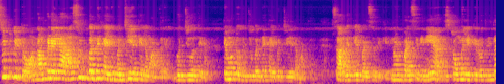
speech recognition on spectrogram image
ಸುಟ್ಬಿಟ್ಟು ನಮ್ಮ ಕಡೆ ಎಲ್ಲ ಸುಟ್ಟು ಬದನೆಕಾಯಿ ಬಜ್ಜಿ ಅಂತೆಲ್ಲ ಮಾಡ್ತಾರೆ. ಗೊಜ್ಜು ಅಂತೆಲ್ಲ. ಟೊಮೊಟೊ ಗೊಜ್ಜು, ಬದನೆಕಾಯಿ ಬಜ್ಜಿ ಎಲ್ಲ ಮಾಡ್ತಾರೆ. ಸೊ ಅದಕ್ಕೆ ಬಳಸೋದಕ್ಕೆ. ನೋಡಿ ಬಳಸಿದ್ದೀನಿ ಅದು ಸ್ಟವ್ ಮೇಲೆ ಇಟ್ಟಿರೋದ್ರಿಂದ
